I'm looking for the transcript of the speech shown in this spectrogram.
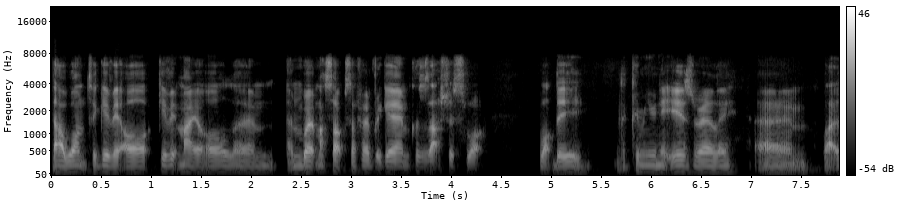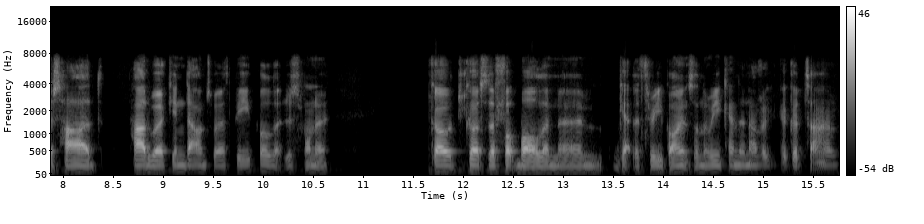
that I want to give it all, give it my all, um, and work my socks off every game because that's just what what the the community is really. Um, like it's hard, hard working, down to earth people that just want to go go to the football and um, get the three points on the weekend and have a, a good time.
